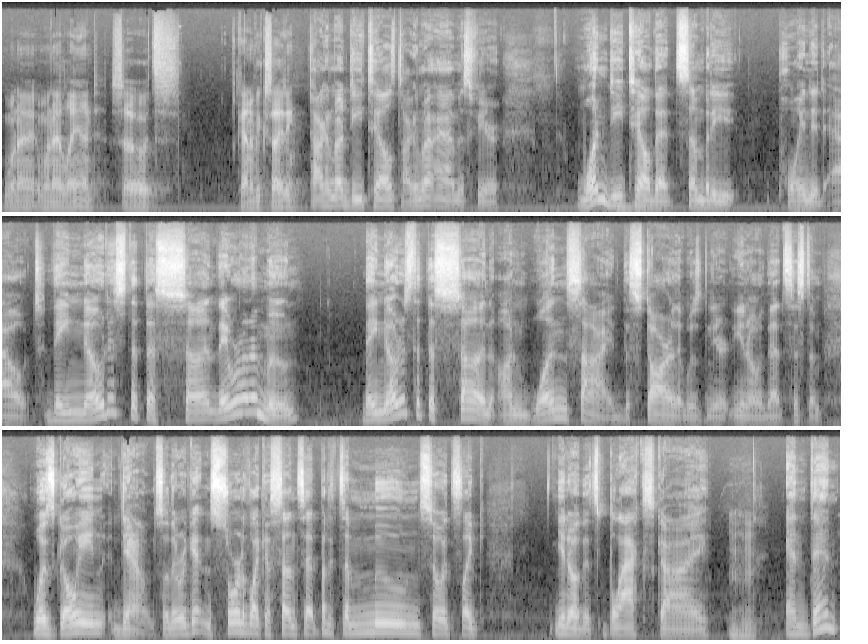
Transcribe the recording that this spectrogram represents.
when I when I land. So it's kind of exciting. talking about details, talking about atmosphere. One detail that somebody pointed out, they noticed that the sun, they were on a moon. They noticed that the sun on one side, the star that was near, you know, that system, was going down. So they were getting sort of like a sunset, but it's a moon, so it's like, you know, that's black sky. Mm-hmm. And then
